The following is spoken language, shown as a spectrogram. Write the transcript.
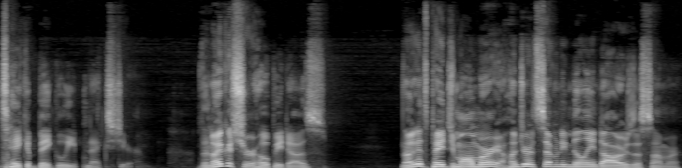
take a big leap next year. The Nuggets sure hope he does. Nuggets paid Jamal Murray $170 million this summer.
